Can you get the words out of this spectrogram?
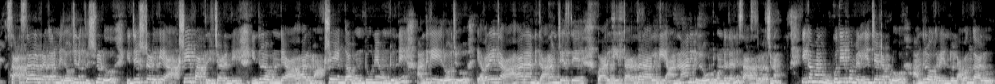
శాస్త్రాల ప్రకారం ఈ రోజున కృష్ణుడు యుధిష్ఠుడికి అక్షయ పాత్ర ఇచ్చాడండి. ఇందులో ఉండే ఆహారం అక్షయంగా ఉంటూనే ఉంటుంది. అందుకే ఈరోజు ఎవరైతే ఆహారాన్ని దానం చేస్తే వారికి తరతరాలకి అన్నానికి లోటు ఉండదని శాస్త్రవచనం. ఇక మనం ఉప్పు దీపం వెలిగించేటప్పుడు అందులో ఒక రెండు లవంగాలు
